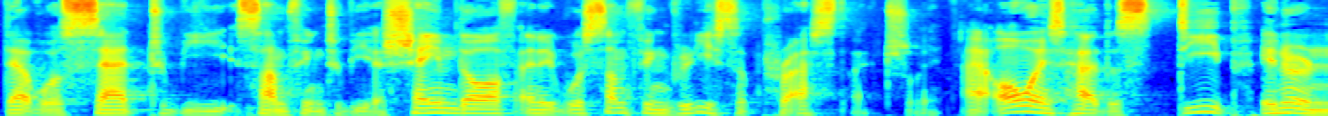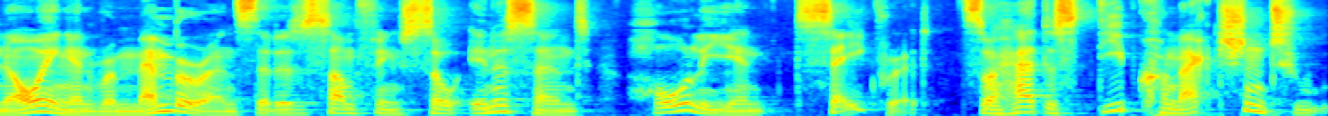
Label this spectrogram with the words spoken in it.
that was said to be something to be ashamed of, and it was something really suppressed, actually. I always had this deep inner knowing and remembrance that it is something so innocent, holy, and sacred. So I had this deep connection to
